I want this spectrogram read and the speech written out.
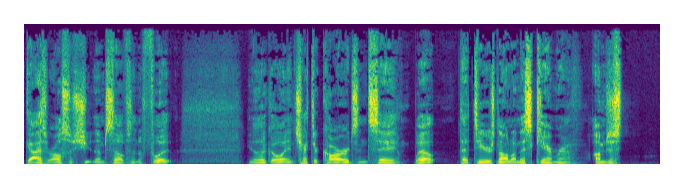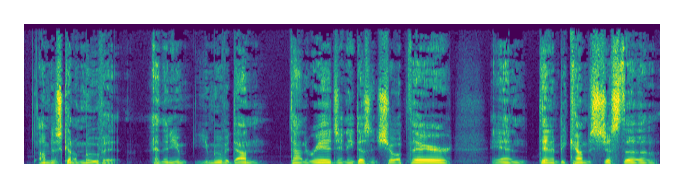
guys are also shooting themselves in the foot. You know, they'll go in and check their cards and say, "Well, that deer's not on this camera. I'm just I'm just going to move it." And then you you move it down down the ridge, and he doesn't show up there, and then it becomes just a,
